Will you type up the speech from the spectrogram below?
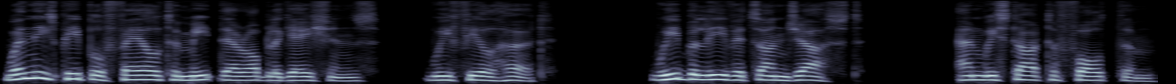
When these people fail to meet their obligations, we feel hurt. We believe it's unjust, and we start to fault them.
